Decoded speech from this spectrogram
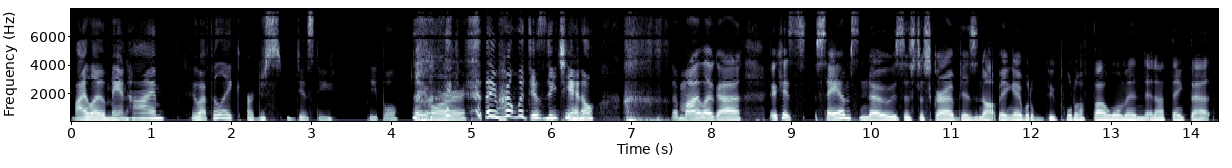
Milo Manheim, who I feel like are just Disney people. They are they were on the Disney Channel. the Milo guy because Sam's nose is described as not being able to be pulled off by a woman, and I think that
